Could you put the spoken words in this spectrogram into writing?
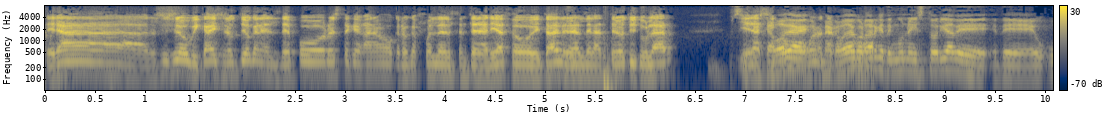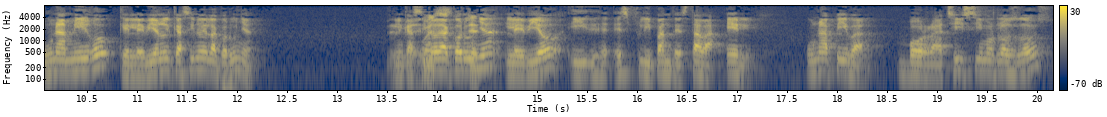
Era, no sé si lo ubicáis, era un tío que en el Depor este que ganó, creo que fue el del centenariazo y tal, era el delantero titular. Sí, y me era así acabo, como, de, bueno, me acabo de acordar que tengo una historia de, de un amigo que le vio en el casino de La Coruña. En el casino Pues, de La Coruña le vio y es flipante. Estaba él, una piba, borrachísimos los dos,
